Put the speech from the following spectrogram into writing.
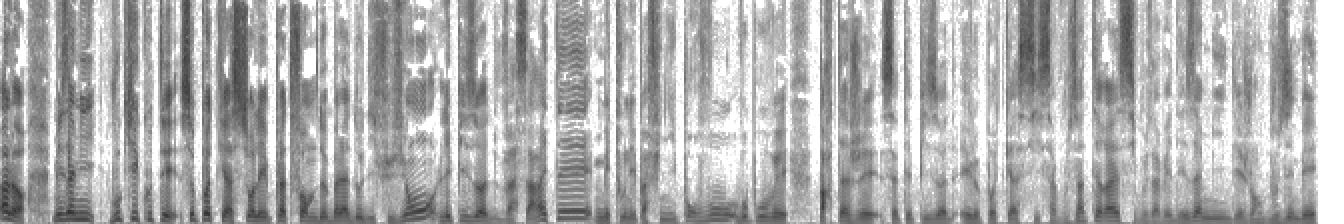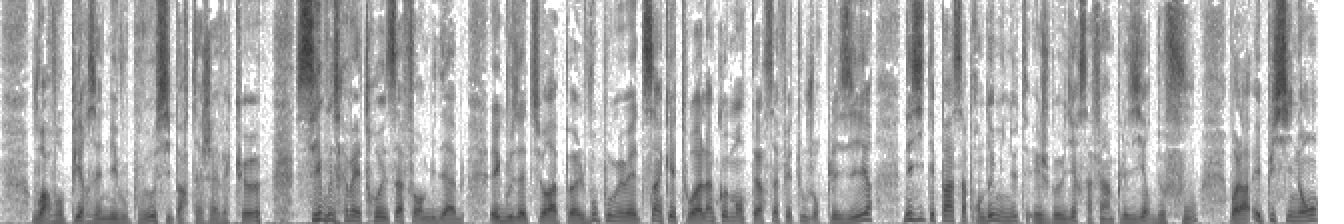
Alors, mes amis, vous qui écoutez ce podcast sur les plateformes de balado-diffusion, l'épisode va s'arrêter, mais tout n'est pas fini pour vous. Vous pouvez partager cet épisode et le podcast si ça vous intéresse, si vous avez des amis, gens que vous aimez, voire vos pires ennemis, vous pouvez aussi partager avec eux. Si vous avez trouvé ça formidable et que vous êtes sur Apple, vous pouvez mettre 5 étoiles, un commentaire, ça fait toujours plaisir. N'hésitez pas, ça prend deux minutes et je peux vous dire, ça fait un plaisir de fou. Voilà. Et puis sinon,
